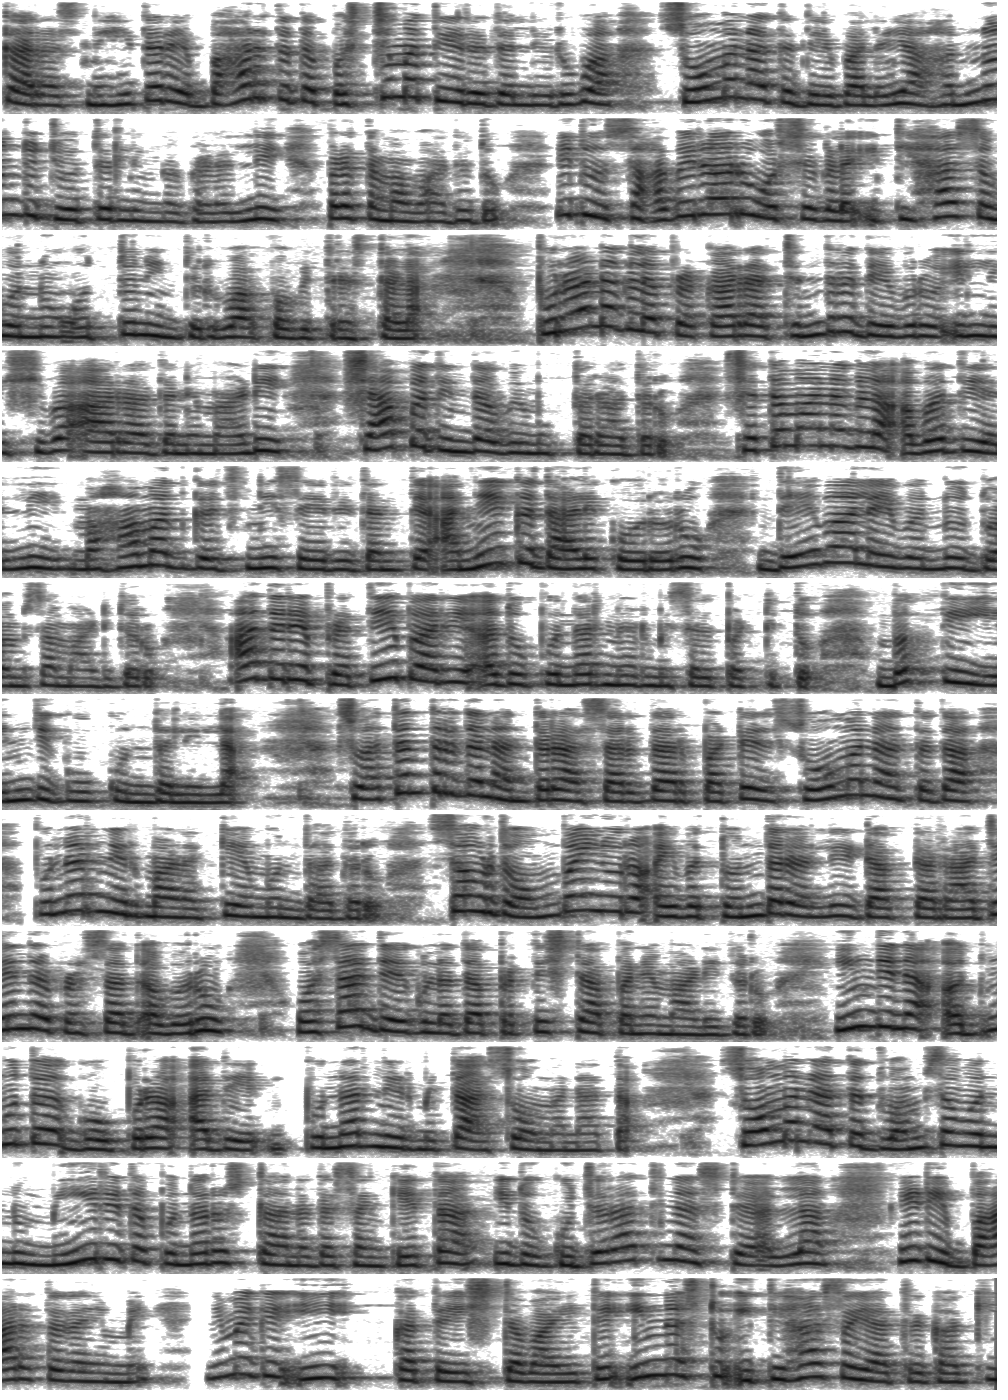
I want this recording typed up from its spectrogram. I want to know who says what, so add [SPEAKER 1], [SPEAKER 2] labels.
[SPEAKER 1] ನಮಸ್ಕಾರ ಸ್ನೇಹಿತರೆ, ಭಾರತದ ಪಶ್ಚಿಮ ತೀರದಲ್ಲಿರುವ ಸೋಮನಾಥ ದೇವಾಲಯ ಹನ್ನೊಂದು ಜ್ಯೋತಿರ್ಲಿಂಗಗಳಲ್ಲಿ ಪ್ರಥಮವಾದುದು. ಇದು ಸಾವಿರಾರು ವರ್ಷಗಳ ಇತಿಹಾಸವನ್ನು ಒತ್ತು ನಿಂತಿರುವ ಪವಿತ್ರ ಸ್ಥಳ. ಪುರಾಣಗಳ ಪ್ರಕಾರ ಚಂದ್ರದೇವರು ಇಲ್ಲಿ ಶಿವ ಆರಾಧನೆ ಮಾಡಿ ಶಾಪದಿಂದ ವಿಮುಕ್ತರಾದರು. ಶತಮಾನಗಳ ಅವಧಿಯಲ್ಲಿ ಮಹಮ್ಮದ್ ಗಜ್ನಿ ಸೇರಿದಂತೆ ಅನೇಕ ದಾಳಿಕೋರರು ದೇವಾಲಯವನ್ನು ಧ್ವಂಸ ಮಾಡಿದರು. ಆದರೆ ಪ್ರತಿ ಬಾರಿ ಅದು ಪುನರ್ನಿರ್ಮಿಸಲ್ಪಟ್ಟಿತು ಭಕ್ತಿ ಎಂದಿಗೂ ಕುಂದಲಿಲ್ಲ. ಸ್ವಾತಂತ್ರ್ಯದ ನಂತರ ಸರ್ದಾರ್ ಪಟೇಲ್ ಸೋಮನಾಥದ ಪುನರ್ನಿರ್ಮಾಣಕ್ಕೆ ಮುಂದಾದರು. ಸಾವಿರದ ಒಂಬೈನೂರ ಐವತ್ತೊಂದರಲ್ಲಿ ಡಾಕ್ಟರ್ ರಾಜೇಂದ್ರ ಪ್ರಸಾದ್ ಅವರು ಹೊಸ ದೇಗುಲದ ಪ್ರತಿಷ್ಠಾಪನೆ ಮಾಡಿದರು. ಇಂದಿನ ಅದ್ಭುತ ಗೋಪುರ, ಅದೇ ಪುನರ್ನಿರ್ಮಿತ ಸೋಮನಾಥ. ಸೋಮನಾಥ ಧ್ವಂಸವನ್ನು ಮೀರಿದ ಪುನರುತ್ಥಾನದ ಸಂಕೇತ ಇದು ಗುಜರಾತಿನಷ್ಟೇ ಅಲ್ಲ, ಇಡೀ ಭಾರತದ ಹೆಮ್ಮೆ. ನಿಮಗೆ ಈ ಕತೆ ಇಷ್ಟವಾಯಿತೆ? ಇನ್ನಷ್ಟು ಇತಿಹಾಸ ಯಾತ್ರೆಗಾಗಿ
